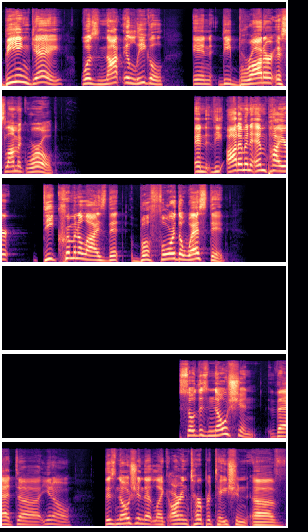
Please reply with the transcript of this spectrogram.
Being gay was not illegal in the broader Islamic world. And the Ottoman Empire decriminalized it before the West did. So this notion that uh, you know, this notion that like our interpretation of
